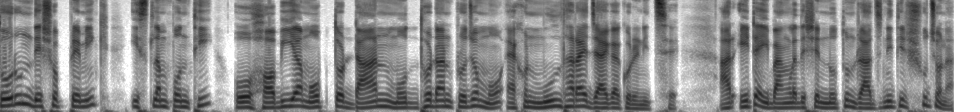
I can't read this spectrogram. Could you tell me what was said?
তরুণ দেশপ্রেমিক, ইসলামপন্থী ও হবিয়া মোপ্ত ডান মধ্যডান প্রজন্ম এখন মূলধারায় জায়গা করে নিচ্ছে। আর এটাই বাংলাদেশের নতুন রাজনীতির সূচনা,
